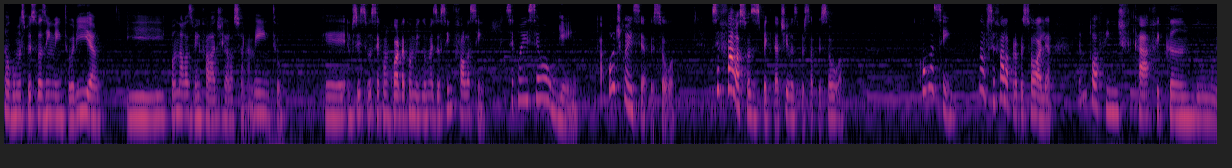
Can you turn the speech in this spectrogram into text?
algumas pessoas em mentoria e quando elas vêm falar de relacionamento, é, eu não sei se você concorda comigo, mas eu sempre falo assim: você conheceu alguém, acabou de conhecer a pessoa. Você fala suas expectativas para essa pessoa? Como assim? Não, você fala para a pessoa: olha, eu não tô afim de ficar ficando,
